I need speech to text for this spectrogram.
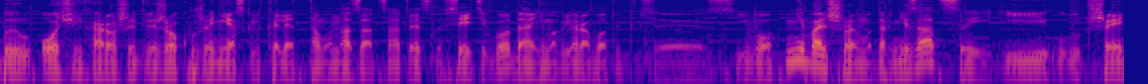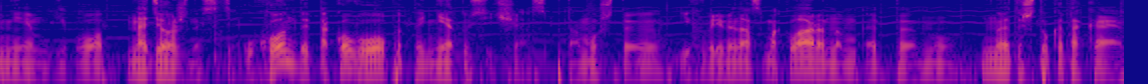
был очень хороший движок уже несколько несколько лет тому назад. Соответственно, все эти годы они могли работать э, с его небольшой модернизацией и улучшением его надежности. У Honda такого опыта нету сейчас, потому что их времена с Маклареном это, ну, ну это штука такая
